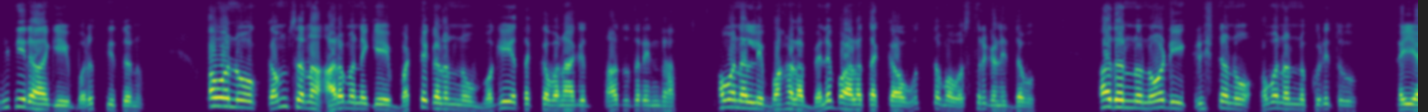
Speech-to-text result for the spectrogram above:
ಇದಿರಾಗಿ ಬರುತ್ತಿದ್ದನು. ಅವನು ಕಂಸನ ಅರಮನೆಗೆ ಬಟ್ಟೆಗಳನ್ನು ಒಗೆಯತಕ್ಕವನಾಗ, ಆದುದರಿಂದ ಅವನಲ್ಲಿ ಬಹಳ ಬೆಲೆ ಬಾಳತಕ್ಕ ಉತ್ತಮ ವಸ್ತ್ರಗಳಿದ್ದವು. ಅದನ್ನು ನೋಡಿ ಕೃಷ್ಣನು ಅವನನ್ನು ಕುರಿತು, ಅಯ್ಯ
